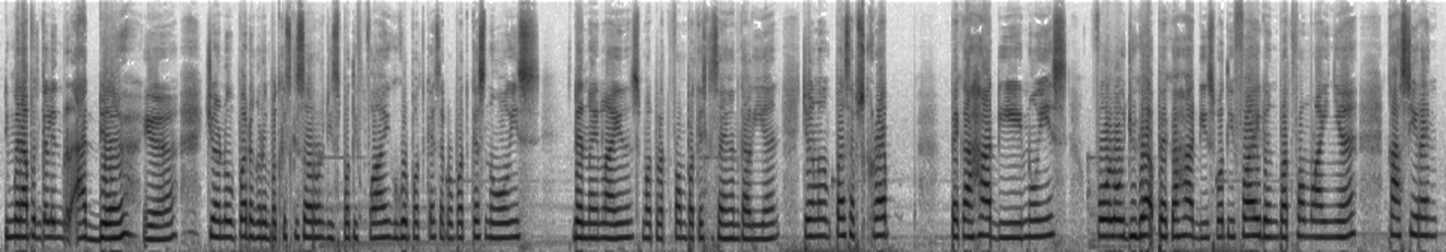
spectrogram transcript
Di mana pun kalian berada ya. Jangan lupa dengerin podcast kisah horor di Spotify, Google Podcast, Apple Podcast, Noise dan lain-lain. Semua platform podcast kesayangan kalian. Jangan lupa subscribe PKH di Noise. Follow juga PKH di Spotify dan platform lainnya. Kasih rent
